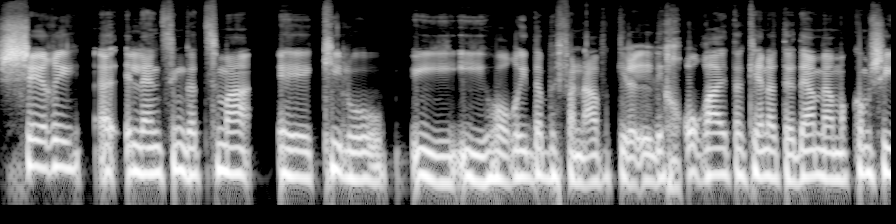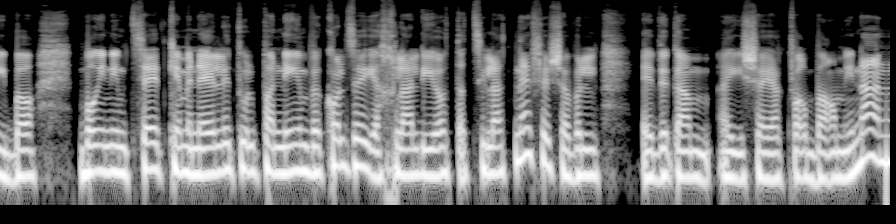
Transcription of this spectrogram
שרי אה, לנסינג עצמה אה, כאילו, היא, היא הורידה בפניו, כאילו, לכאורה את הכן, אתה יודע, מהמקום שהיא בו, בו היא נמצאת כמנהלת אולפנים וכל זה, יכלה להיות אצילת נפש, אבל, אה, וגם האיש היה כבר בר מינן,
